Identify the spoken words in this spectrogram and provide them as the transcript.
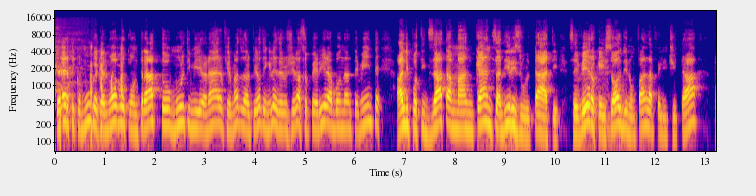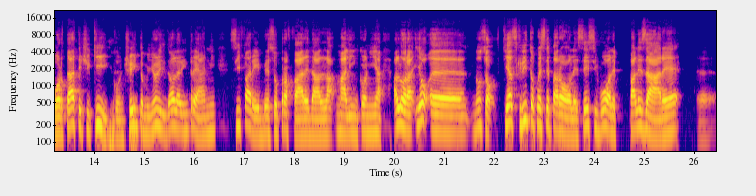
certi comunque che il nuovo contratto multimilionario firmato dal pilota inglese riuscirà a sopperire abbondantemente all'ipotizzata mancanza di risultati. Se è vero che i soldi non fanno la felicità, portateci chi con 100 milioni di dollari in tre anni si farebbe sopraffare dalla malinconia. Allora, io eh, non so chi ha scritto queste parole, se si vuole palesare. Eh...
